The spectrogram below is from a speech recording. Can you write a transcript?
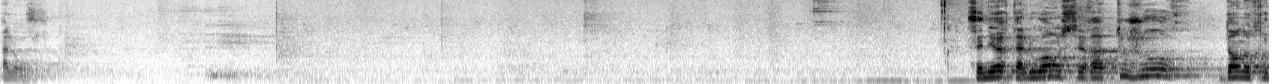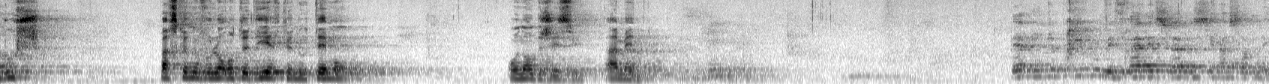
Allons-y. Seigneur, ta louange sera toujours dans notre bouche parce que nous voulons te dire que nous t'aimons. Au nom de Jésus. Amen. Père, je te prie pour mes frères et sœurs ici rassemblés,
